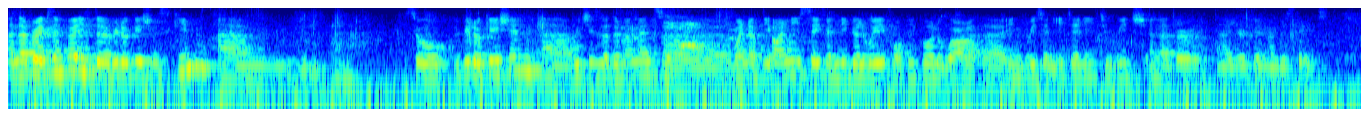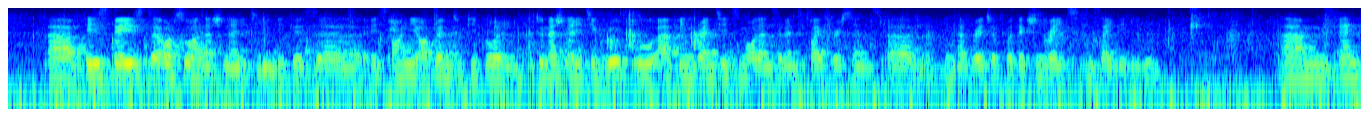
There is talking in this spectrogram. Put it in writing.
Another example is the relocation scheme. Um, so relocation, uh, which is at the moment uh, one of the only safe and legal way for people who are uh, in Greece and Italy to reach another uh, European member state, uh, is based also on nationality because uh, it's only open to people, to nationality groups who have been granted more than 75% um, in average of protection rates inside the EU. Um, and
